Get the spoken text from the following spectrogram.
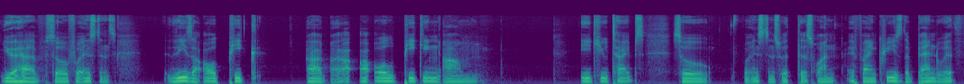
you have so for instance these are all peak uh, are, all peaking um EQ types. So for instance with this one, if I increase the bandwidth,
